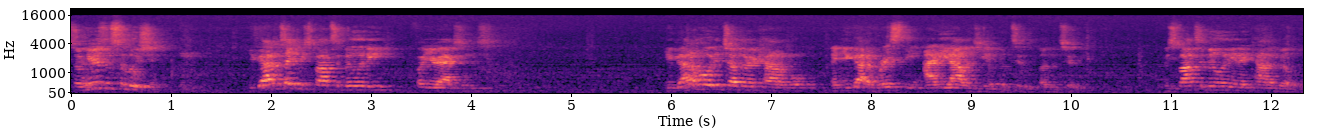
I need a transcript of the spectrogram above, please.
So here's the solution. You got to take responsibility for your actions. You got to hold each other accountable, and you got to embrace the ideology of the two. Of the two, responsibility and accountability.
